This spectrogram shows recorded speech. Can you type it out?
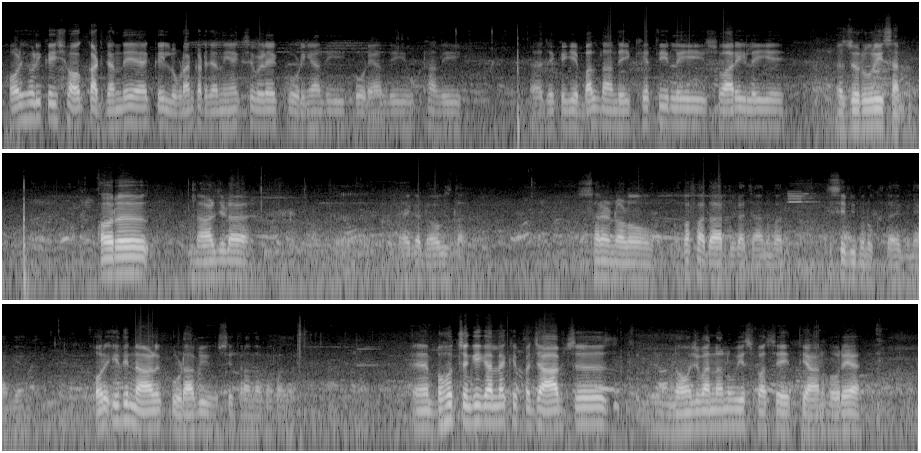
ਹੌਲੀ ਹੌਲੀ ਕਈ ਸ਼ੌਕ ਘਟ ਜਾਂਦੇ ਆ, ਕਈ ਲੋੜਾਂ ਘਟ ਜਾਂਦੀਆਂ। ਕਿਸੇ ਵੇਲੇ ਘੋੜੀਆਂ ਦੀ, ਘੋੜਿਆਂ ਦੀ, ਊਠਾਂ ਦੀ ਜੇ ਕਹੀਏ ਬਲਦਾਂ ਦੀ ਖੇਤੀ ਲਈ, ਸਵਾਰੀ ਲਈ ਇਹ ਜ਼ਰੂਰੀ ਸਨ। ਔਰ ਨਾਲ ਜਿਹੜਾ ਹੈਗਾ ਡੌਗਸ ਦਾ, ਸਾਰਿਆਂ ਨਾਲੋਂ ਵਫਾਦਾਰ ਜਿਹੜਾ ਜਾਨਵਰ ਕਿਸੇ ਵੀ ਮਨੁੱਖ ਦਾ ਇਹ ਗਿਣਿਆ ਗਿਆ। ਔਰ ਇਹਦੇ ਨਾਲ ਘੋੜਾ ਵੀ ਉਸੇ ਤਰ੍ਹਾਂ ਦਾ ਵਫਾਦਾਰ। ਬਹੁਤ ਚੰਗੀ ਗੱਲ ਹੈ ਕਿ ਪੰਜਾਬ 'ਚ ਨੌਜਵਾਨਾਂ ਨੂੰ ਵੀ ਇਸ ਪਾਸੇ ਧਿਆਨ ਹੋ ਰਿਹਾ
